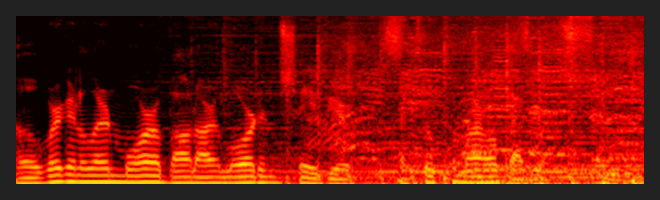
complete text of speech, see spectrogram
Uh, we're going to learn more about our Lord and Savior. Until tomorrow, God bless.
